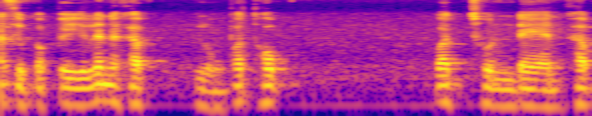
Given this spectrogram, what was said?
50 กว่าปีแล้วนะครับ หลวงพ่อทบวัดชนแดนครับ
